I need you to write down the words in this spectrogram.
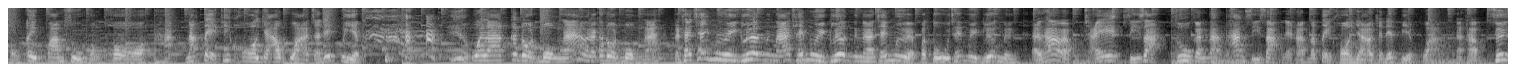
ของไอ้ความสูงของคอนะฮะนักเตะที่คอยาวกว่าจะได้เปรียบ เวลากระโดดมงนะ เวลากระโดดมงนะ แต่ถ้าใช้มืออีกเรื่องหนึงนะ ใช้มืออีกเรื่องหนึงนะ ใช้มือแบบประตูใช้มืออีกเรื่องหนึง แต่ถ้าแบบใช้ศีรษะสู้กันทางศีรษะเนี่ยครับนักเตะคอยาวจะได้เปรียบกว่านะครับ ซึ่ง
